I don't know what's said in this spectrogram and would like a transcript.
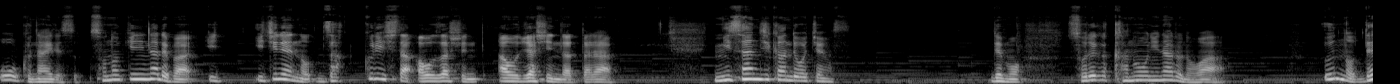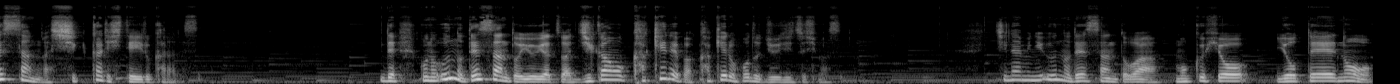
多くないです。その気になれば1年のざっくりした青写真青写真だったら23時間で終わっちゃいます。でもそれが可能になるのは運のデッサンがしっかりしているからです。でこの運のデッサンというやつは時間をかければかけるほど充実します。ちなみに運のデッサンとは目標予定の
